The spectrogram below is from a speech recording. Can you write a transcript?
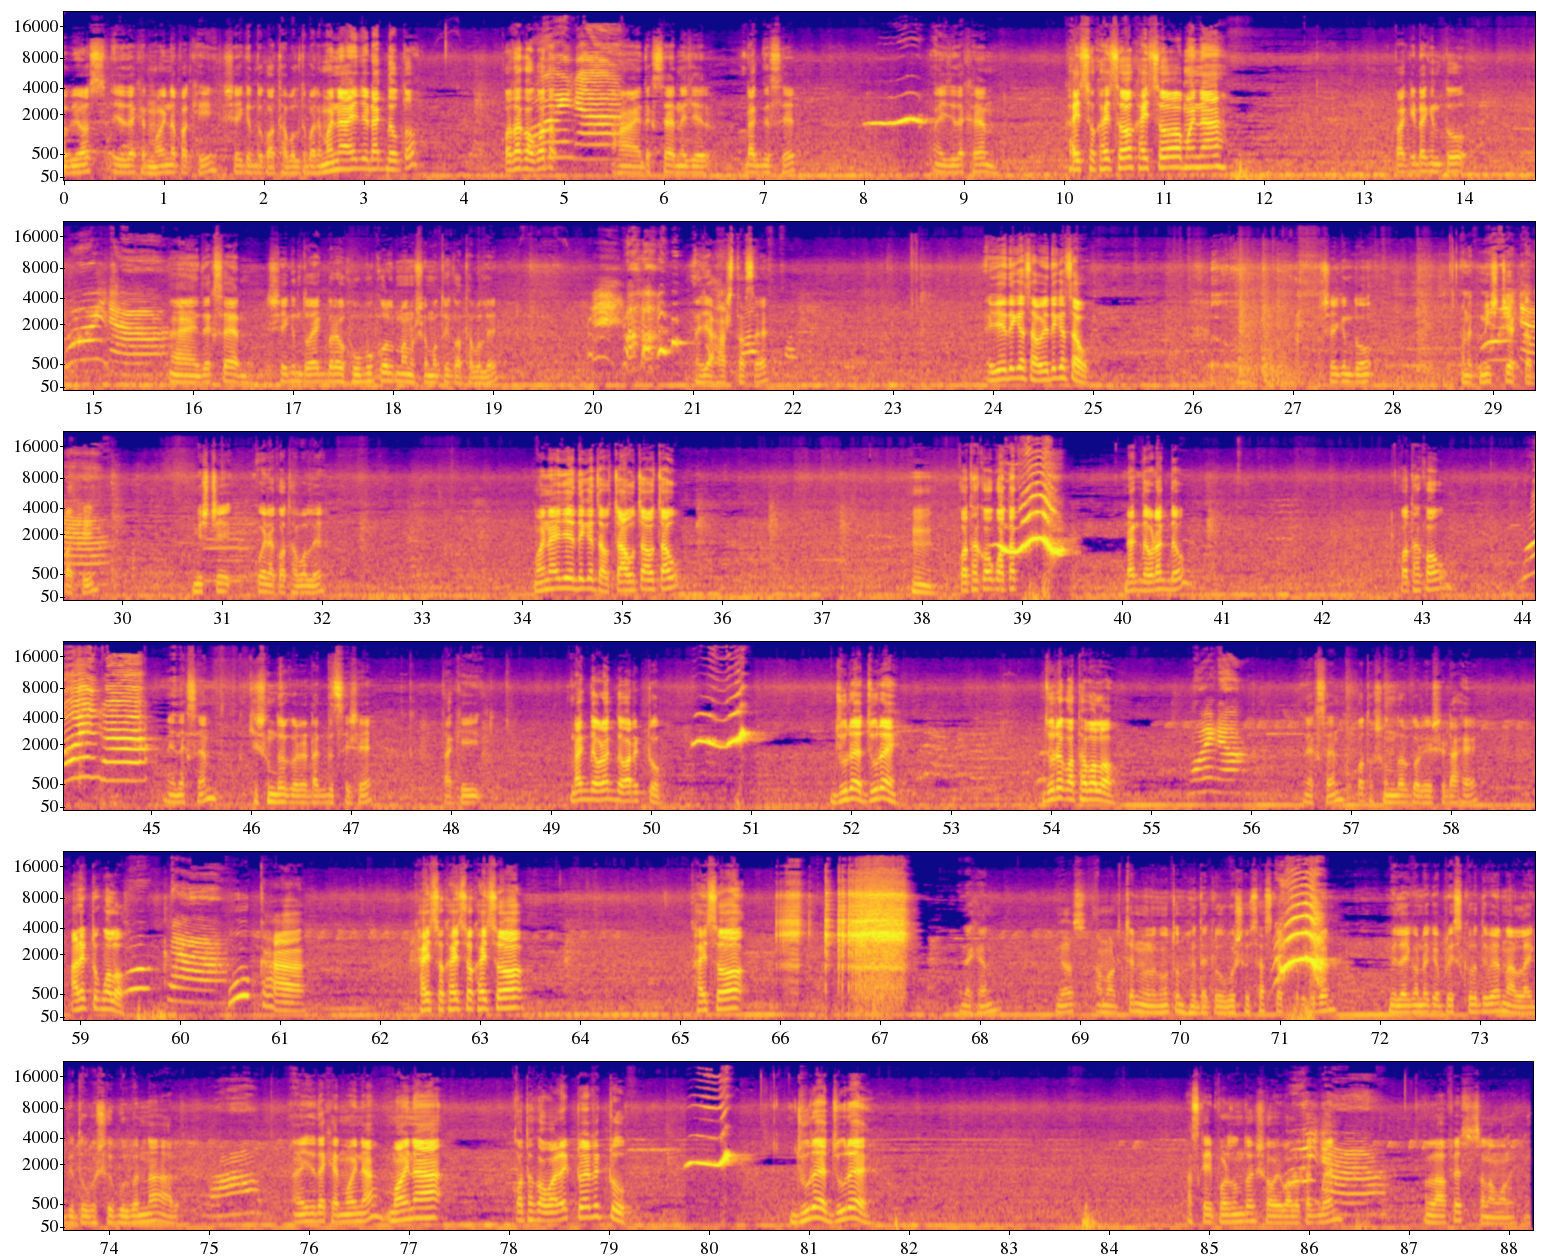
লবিয়স এই যে দেখেন ময়না পাখি সে কিন্তু কথা বলতে পারে। ময়না এই যে ডাক দাও তো। কথা কও কথা হ্যাঁ দেখছেন এই যে ডাক দিছে। এই যে দেখেন খাইছো খাইছো খাইছো ময়না। পাখিটা কিন্তু হ্যাঁ দেখছেন সে কিন্তু একবারে হুবুকল মানুষের মতোই কথা বলে। এই যে হাসতেছে। এই যে এদিকে চাও এদিকে চাও। সে কিন্তু অনেক মিষ্টি একটা পাখি। মিষ্টি কইরা কথা বলে। ময়না এই যে এদিকে চাও চাও চাও চাও। হুম কথা কও কথা ডাক দাও ডাক দাও। কথা কও। এই দেখছেন কি সুন্দর করে ডাক দিচ্ছে সে। তাকে ডাক দাও ডাক দাও আর একটু। জুড়ে জুড়ে। জুড়ে কথা বলো। দেখছেন কত সুন্দর করে সে ডাকে। আরেকটু বলো। উকা খাইছো খাইছো খাইছো। খাইছো। দেখেন ইয়াস আমার চ্যানেল নতুন হয়ে থাকলে অবশ্যই সাবস্ক্রাইব করে দিবেন। বেলাইকনটাকে প্রেস করে দিবেন আর লাইক দিতে অবশ্যই ভুলবেন না। আর এই যে দেখেন, ময়না ময়না, কথা কব আর একটু আর একটু। জুড়ে জুড়ে। আজকে এই পর্যন্ত সবাই ভালো থাকবেন। আল্লাহ হাফেজ আসসালামু আলাইকুম।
